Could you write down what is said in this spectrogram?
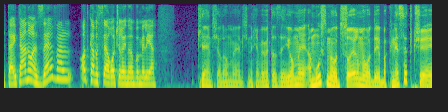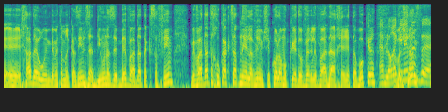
אתה איתנו על זה ועל עוד כמה סערות שראינו היום במליאה. כן, שלום אה, לשניכם. באמת, אז אה, יום אה, עמוס מאוד, סוער מאוד בכנסת, כשאחד האירועים באמת המרכזיים זה הדיון הזה בוועדת הכספים. בוועדת החוקה קצת נעלבים שכל המוקד עובר לוועדה אחרת הבוקר. הם לא רגילים שם... לזה.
